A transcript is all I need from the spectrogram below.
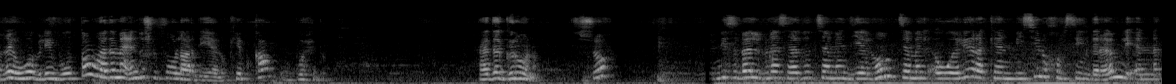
غير هو ب les boutons وهذا ما عندوش الفولار ديالو كيبقى بوحدو. هذا grenat شوف. بالنسبة للبنات هادو الثمن ديالهم الثمن الأولي راه كان 250 درهم لأن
